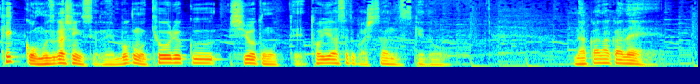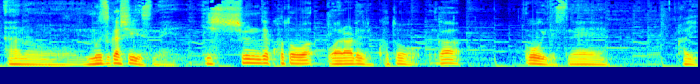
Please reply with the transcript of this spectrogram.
結構難しいんですよね。僕も協力しようと思って問い合わせとかしたんですけどなかなかねあの難しいですね。一瞬で断られることが多いですね。はい、ま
